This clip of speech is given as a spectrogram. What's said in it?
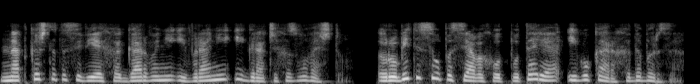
над къщата се виеха гарвани и врани и грачеха зловещо. Робите се опасяваха от потеря и го караха да бърза.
